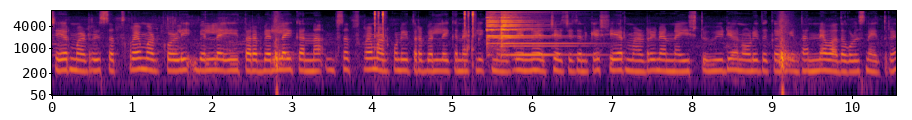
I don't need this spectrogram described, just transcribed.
ಶೇರ್ ಮಾಡಿರಿ ಸಬ್ಸ್ಕ್ರೈಬ್ ಮಾಡ್ಕೊಳ್ಳಿ. ಬೆಲ್ಲ ಈ ಥರ ಬೆಲ್ಲೈಕನ್ನು ಸಬ್ಸ್ಕ್ರೈಬ್ ಮಾಡ್ಕೊಂಡು ಈ ಥರ ಬೆಲ್ ಐಕನ್ನ ಕ್ಲಿಕ್ ಮಾಡಿರಿ. ಇನ್ನೂ ಹೆಚ್ಚು ಹೆಚ್ಚು ಜನಕ್ಕೆ ಶೇರ್ ಮಾಡಿರಿ. ನನ್ನ ಇಷ್ಟು ವಿಡಿಯೋ ನೋಡಿದ್ದಕ್ಕಾಗಿ ಧನ್ಯವಾದಗಳು ಸ್ನೇಹಿತರೆ.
